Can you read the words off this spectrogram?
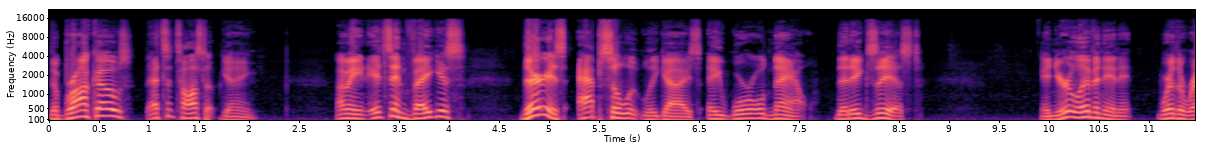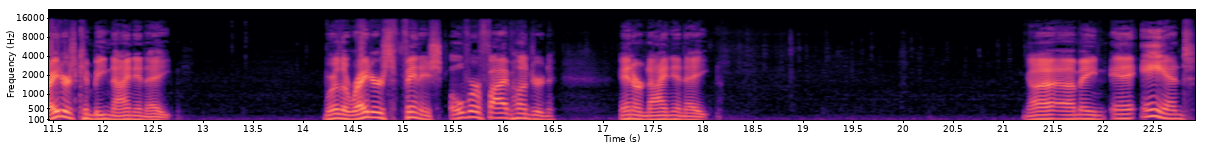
The Broncos, that's a toss-up game. I mean, it's in Vegas. There is absolutely, guys, a world now that exists, and you're living in it, where the Raiders can be nine and eight, where the Raiders finish over 500 and are nine and eight. Uh, I mean, and,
